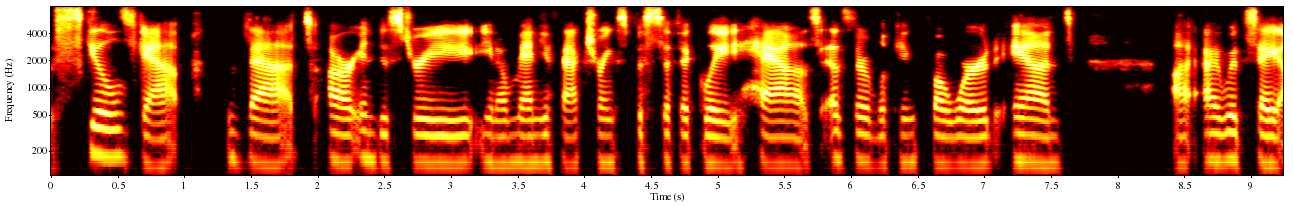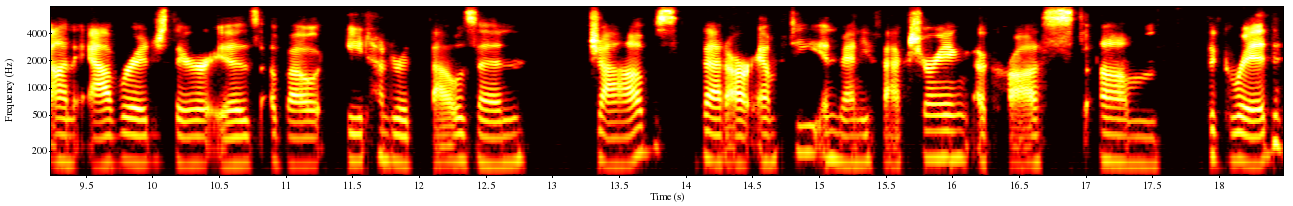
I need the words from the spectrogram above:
skills gap that our industry, you know, manufacturing specifically has as they're looking forward. And I, I would say on average, there is about 800,000 jobs that are empty in manufacturing across um, the grid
